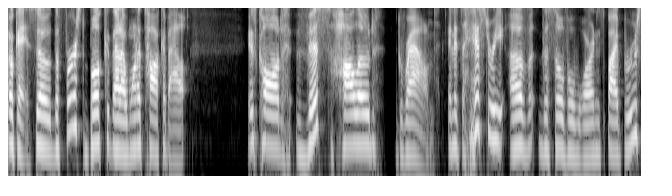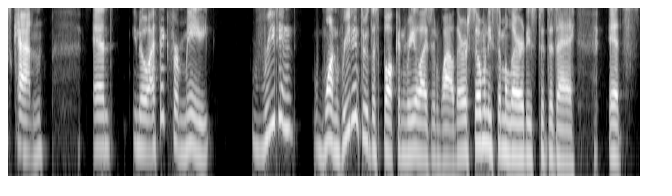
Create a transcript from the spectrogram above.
Okay, so the first book that I want to talk about is called This Hallowed Ground, and it's a history of the Civil War, and it's by Bruce Catton. And you know, I think for me, reading one, reading through this book and realizing, wow, there are so many similarities to today. It's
